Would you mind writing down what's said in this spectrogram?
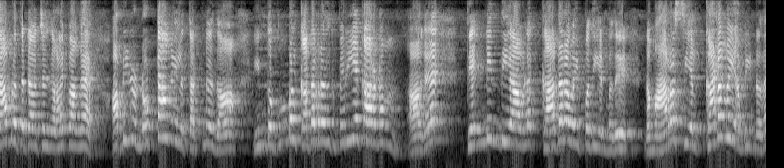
தாம்பளத்தட்டை வச்சு அழைப்பாங்க? அப்படின்னு நொட்டாங்கையில் தட்டுனதுதான் இந்த கும்பல் கதறதுக்கு பெரிய காரணம். ஆக தென்னிந்தியாவில் கதற வைப்பது என்பது நம்ம அரசியல் கடமை அப்படின்றத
